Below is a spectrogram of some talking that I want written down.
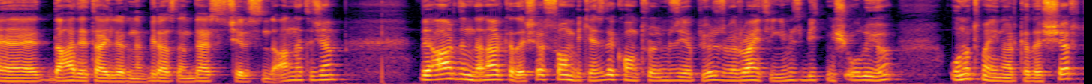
Ee, daha detaylarını birazdan ders içerisinde anlatacağım. Ve ardından arkadaşlar son bir kez de kontrolümüzü yapıyoruz ve writing'imiz bitmiş oluyor. Unutmayın arkadaşlar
